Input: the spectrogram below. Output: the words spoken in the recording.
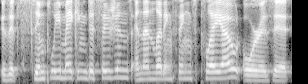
is it simply making decisions and then letting things play out or is it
